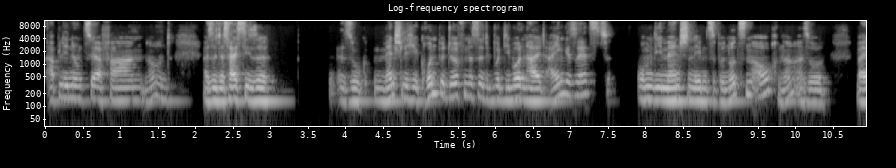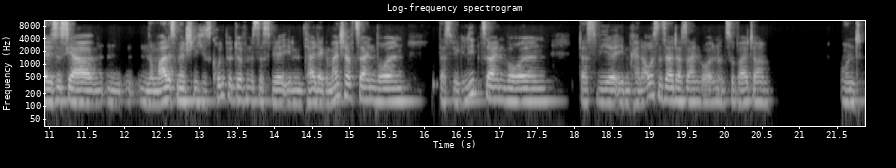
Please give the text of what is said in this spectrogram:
Ablehnung zu erfahren. Ne? Und also das heißt, diese so menschliche Grundbedürfnisse, die, die, wurden halt eingesetzt, um die Menschen eben zu benutzen auch. Ne? Also, weil es ist ja ein normales menschliches Grundbedürfnis, dass wir eben Teil der Gemeinschaft sein wollen, dass wir geliebt sein wollen, dass wir eben keine Außenseiter sein wollen und so weiter. Und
